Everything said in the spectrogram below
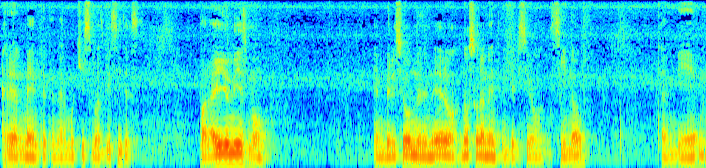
realmente tener muchísimas visitas. Para ello mismo, inversión de dinero, no solamente inversión, sino también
